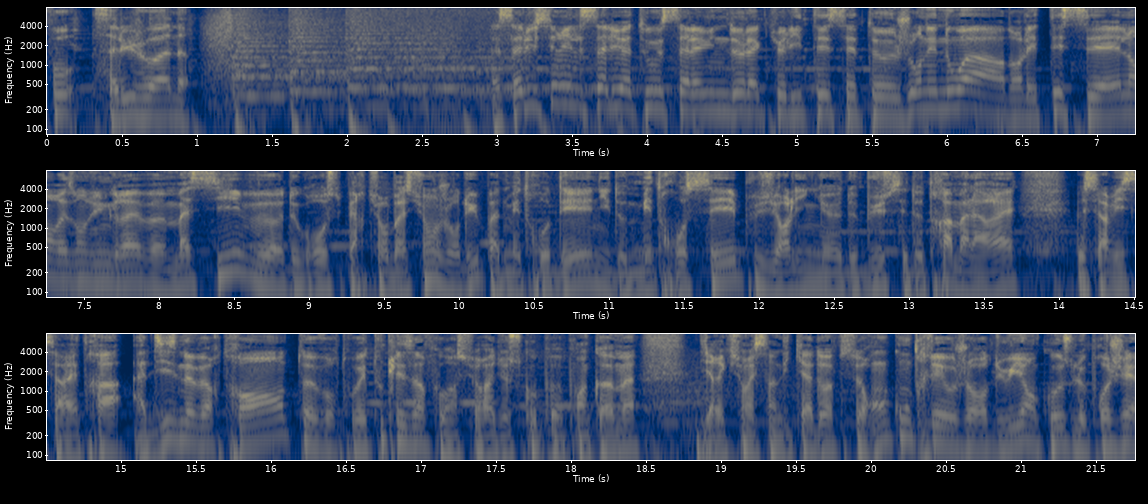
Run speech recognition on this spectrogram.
l'info. Salut Johan. Salut Cyril, salut à tous. À la une de l'actualité, cette journée noire dans les TCL en raison d'une grève massive, de grosses perturbations aujourd'hui. Pas de métro D ni de métro C. Plusieurs lignes de bus et de tram à l'arrêt. Le service s'arrêtera à 19h30. Vous retrouvez toutes les infos hein, sur radioscoop.com. Direction et syndicats doivent se rencontrer aujourd'hui en cause le projet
